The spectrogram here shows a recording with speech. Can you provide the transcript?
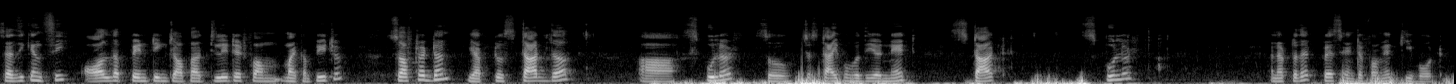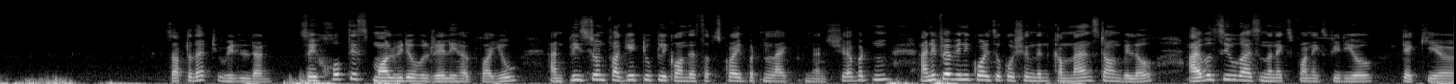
so as you can see all the painting job are deleted from my computer. So after done you have to start the uh, spooler. So just type over there net start spooler. And after that press enter from your keyboard. So after that we're done. So i hope this small video will really help for you. And please don't forget to click on the subscribe button like button and share button. And if you have any queries or question then comments down below. I will see you guys in the next one next video. Take care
